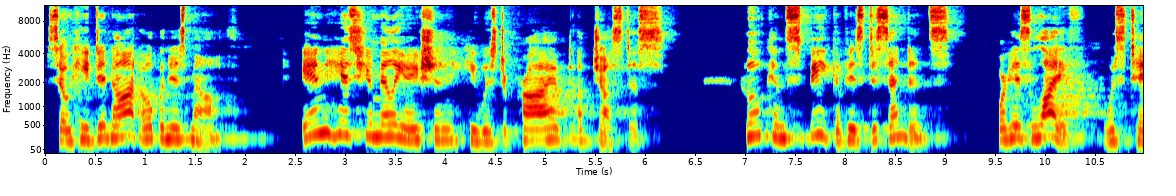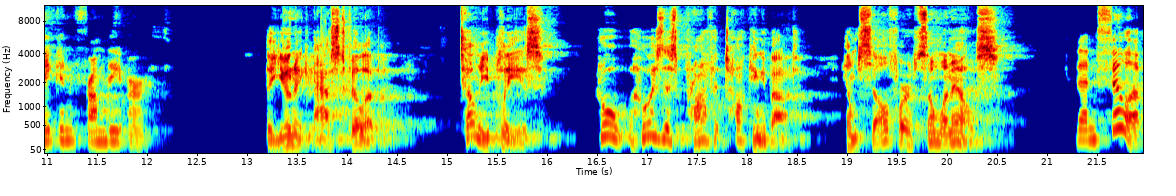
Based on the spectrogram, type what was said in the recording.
So he did not open his mouth. In his humiliation, he was deprived of justice. Who can speak of his descendants? For his life was taken from the earth. The eunuch asked Philip, Tell me, please, who, who is this prophet talking about? Himself or someone else? Then Philip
